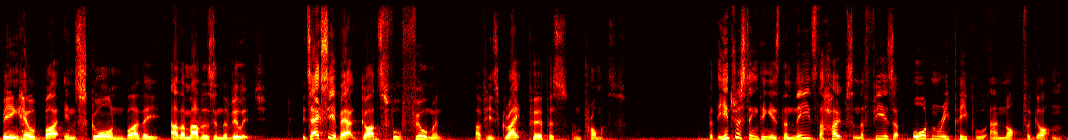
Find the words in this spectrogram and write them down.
being held by, in scorn by the other mothers in the village. It's actually about God's fulfillment of his great purpose and promise. But the interesting thing is, the needs, the hopes, and the fears of ordinary people are not forgotten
